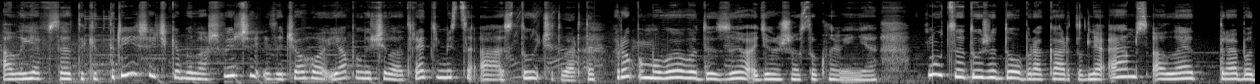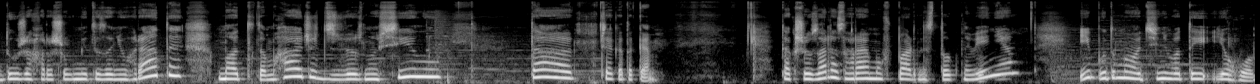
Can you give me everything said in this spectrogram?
Але я все-таки трішечки була швидше, із-за чого я отримала третє місце, а сту четверте. Робимо виводи з одиночного столкновення. Ну, це дуже добра карта для Емс, але треба дуже хорошо вміти за нього грати, мати там гаджет, зв'язну силу та всяке таке. Так що зараз граємо в парне столкновення і будемо оцінювати його.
